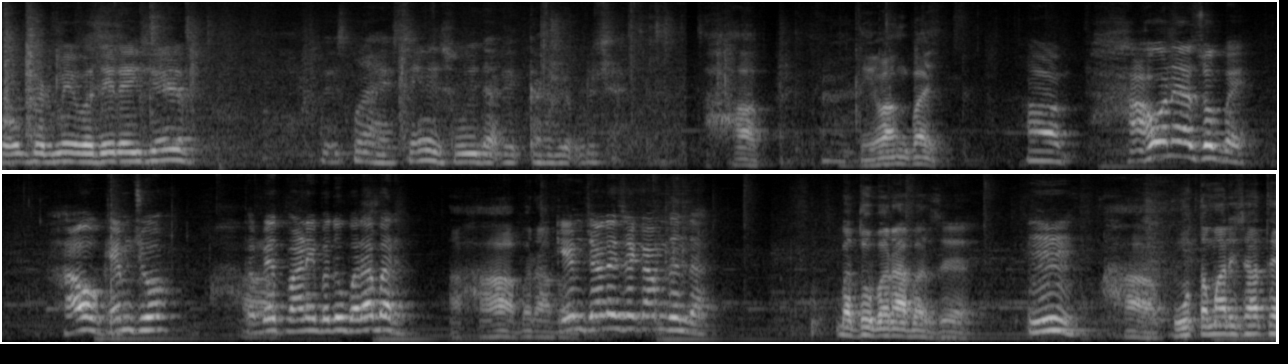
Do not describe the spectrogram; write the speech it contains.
બહુ ગરમી વધી રહી છે. ફ્રીજમાં એસીની સુવિધા કંઈક કરવી પડશે. હા દેવાંગભાઈ. હા આવો ને અશોકભાઈ. આવો કેમ છો? તબિયત પાણી બધું બરાબર? હા બરાબર કેમ ચાલે છે કામ ધંધા? બધું બરાબર છે. હમ. હા હું તમારી સાથે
